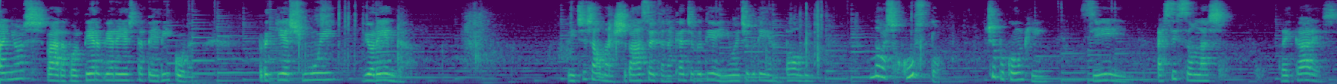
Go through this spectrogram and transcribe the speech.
años para poder ver esta película, porque es muy violenta. 你至少满十八岁才能看这部电影，因为这部电影很暴力。No es justo，这不公平。Sí, así son las reglas,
